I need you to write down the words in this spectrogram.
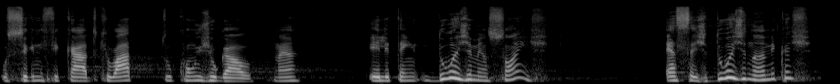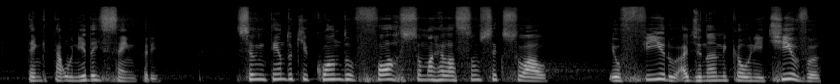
o significado, que o ato conjugal, né, ele tem duas dimensões, essas duas dinâmicas têm que estar unidas sempre. Se eu entendo que quando forço uma relação sexual, eu firo a dinâmica unitiva,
